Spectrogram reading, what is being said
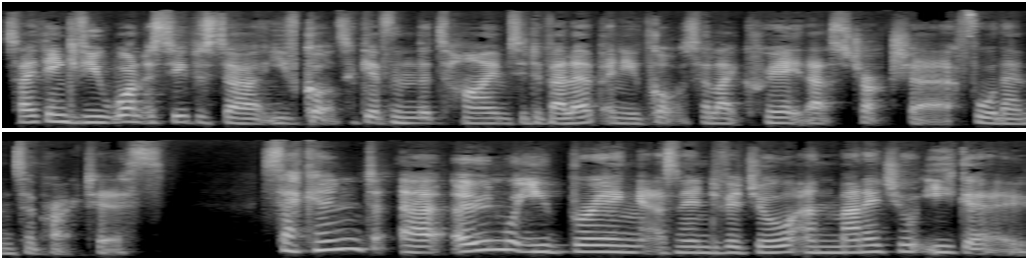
So I think if you want a superstar, you've got to give them the time to develop and you've got to like create that structure for them to practice. Second, uh, own what you bring as an individual and manage your ego.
